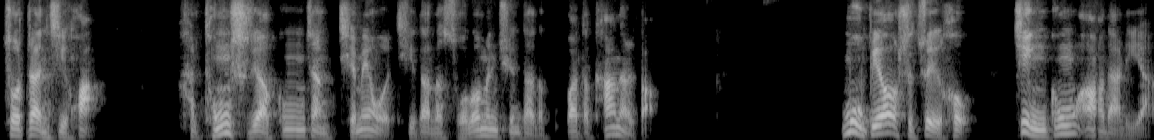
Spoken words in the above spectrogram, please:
作战计划，还同时要攻占前面我提到的所罗门群岛的瓜达卡纳尔岛，目标是最后进攻澳大利亚。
